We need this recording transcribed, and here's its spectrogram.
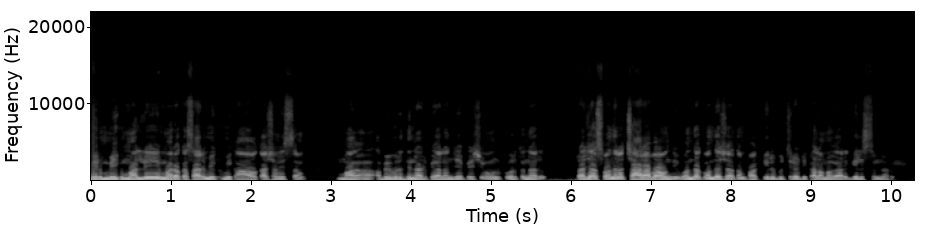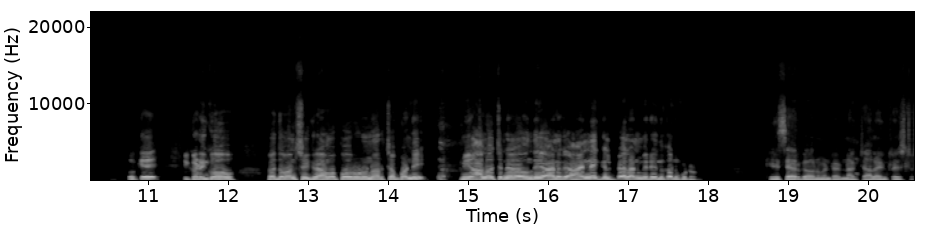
మీరు మీకు మళ్ళీ మరొకసారి మీకు మీకు అవకాశం ఇస్తాం. మా అభివృద్ధి నడిపేయాలని చెప్పేసి మమ్మల్ని కోరుతున్నారు. ప్రజాస్పందన చాలా బాగుంది. వందకు వంద శాతం పక్కీరు బుచ్చిరెడ్డి కలమ్మ గారు గెలుస్తున్నారు. ఓకే. ఇక్కడ ఇంకో పెద్ద మనిషి గ్రామ పౌరుడు ఉన్నారు. చెప్పండి. మీ ఆలోచన ఎలా ఉంది? ఆయన ఆయన్నే గెలిపేయాలని మీరు ఎందుకు అనుకుంటారు కేసీఆర్ గవర్నమెంట్ అంటే నాకు చాలా ఇంట్రెస్ట్.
